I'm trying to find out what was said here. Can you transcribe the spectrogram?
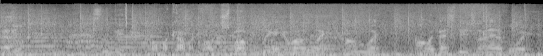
That's a little bit. Oh my God, my quads are smoking. Make it go all the way. All the way. All the way past the finish line. Yeah, boy.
